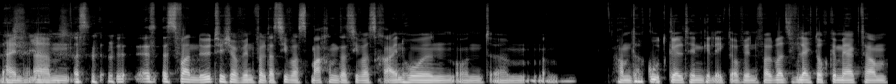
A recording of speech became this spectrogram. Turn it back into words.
Nein, ähm, es, es, es, war nötig auf jeden Fall, dass sie was machen, dass sie was reinholen und ähm, haben da gut Geld hingelegt auf jeden Fall, weil sie vielleicht auch gemerkt haben,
